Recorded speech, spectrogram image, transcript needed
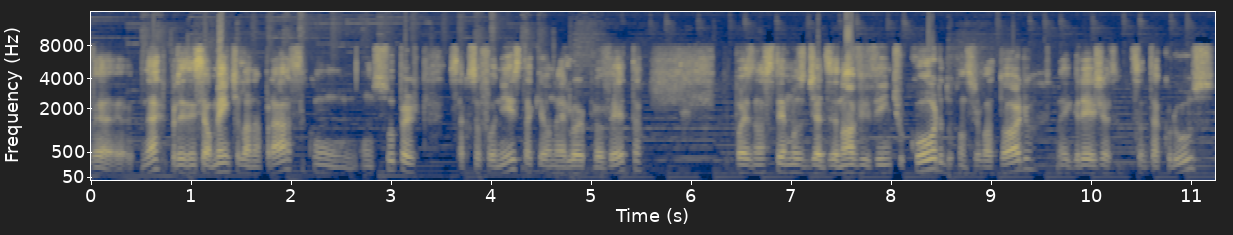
é, né, presencialmente lá na praça, com um super saxofonista, que é o Nailor Proveta. Depois nós temos dia 19 e 20 o coro do conservatório, na Igreja Santa Cruz.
